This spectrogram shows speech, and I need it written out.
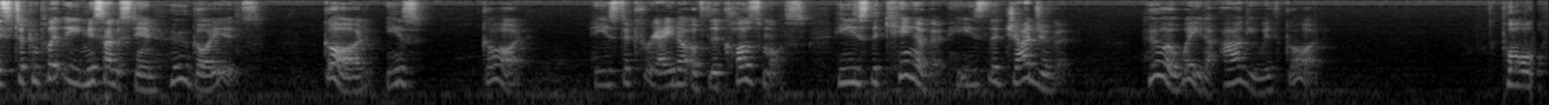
it's to completely misunderstand who God is. God is God. He is the creator of the cosmos. He is the king of it. He is the judge of it. Who are we to argue with God? Paul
